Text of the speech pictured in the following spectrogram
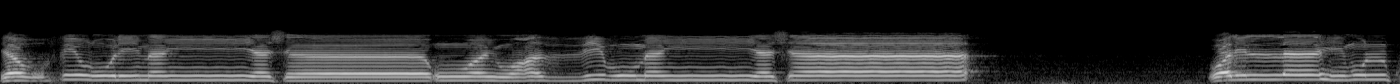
يَغْفِرُ لِمَن يَشَاءُ وَيُعَذِّبُ مَن يَشَاءُ وَلِلَّهِ مُلْكُ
